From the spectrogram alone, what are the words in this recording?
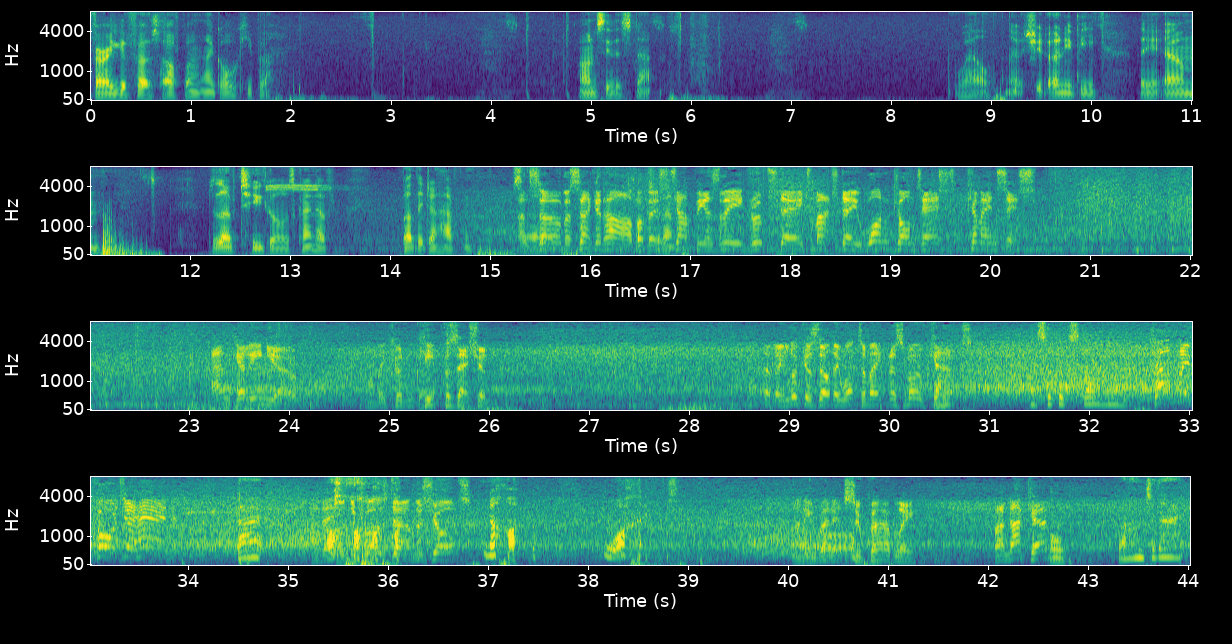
Very good first half by my goalkeeper. I want to see the stat. Well, it should only be they um deserve two goals kind of, but they don't have them. And so the second half of this. Champions League group stage match day one contest commences. Angelino. Well, they couldn't Okay. keep possession. Not that they look as though they want to make this move count. That's a good start. here. Can they forge ahead? Back. And able to close oh. down the shot. No. Why? And he read it superbly. Vanaken. Oh, run onto that.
